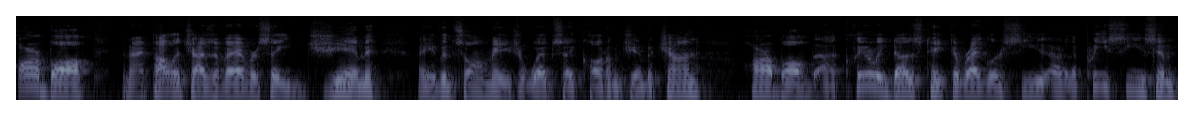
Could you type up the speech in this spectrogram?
Harbaugh, and I apologize if I ever say Jim, I even saw a major website called him Jim, but John Harbaugh uh, clearly does take the regular season or the preseason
